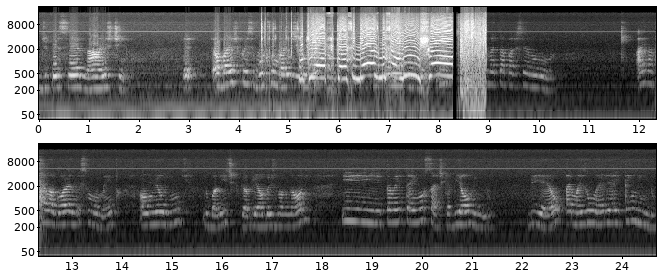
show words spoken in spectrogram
de PC na Steam. É, é o Balist Facebook Balist. O que é FPS mesmo, seu lixo? Vai estar tá aparecendo aí na tela agora, nesse momento, é o meu link do Ballistic, Gabriel299. E também tem o site, que é Biel Lindo. Biel, aí mais um L e aí tem lindo.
